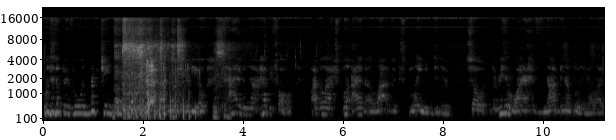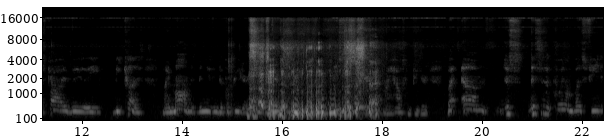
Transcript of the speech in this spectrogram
What is up, everyone? Rip Chain video. I have a not happy fall. I have a lot. Expl- I have a lot of explaining to do. So the reason why I have not been uploading a lot is probably because my mom has been using the computer. my house computer. But um, this this is a quiz on BuzzFeed.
